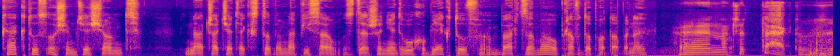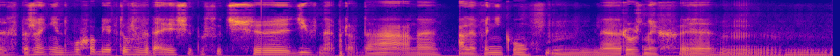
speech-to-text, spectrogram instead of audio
Kaktus 80 na czacie tekstowym napisał zderzenie dwóch obiektów bardzo mało prawdopodobne. E, znaczy tak, to zderzenie dwóch obiektów wydaje się dosyć e, dziwne, prawda? Ale, ale w wyniku mm, różnych e, mm,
